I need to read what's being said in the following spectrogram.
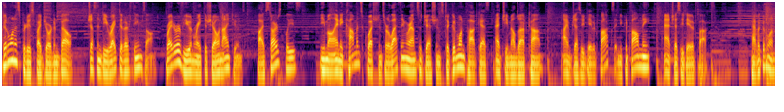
Good One is produced by Jordan Bell. Justin D. Wright did our theme song. Write a review and rate the show on iTunes. Five stars, please. Email any comments, questions, or laughing around suggestions to goodonepodcast at gmail.com. I'm Jesse David Fox, and you can follow me at Jesse David Fox. Have a good one.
